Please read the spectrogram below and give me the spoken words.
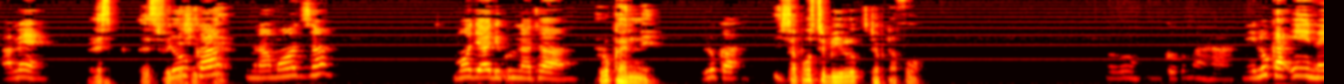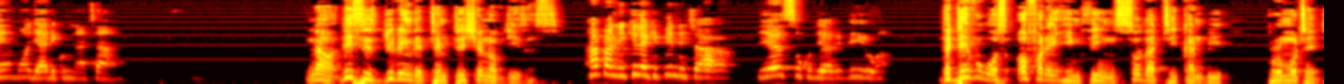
Amen. Let's let's finish luka kumi na moja moja hadi kumi na tano. Luka nne. Luka. It's supposed to be luke chapter 4 ni luka nne moja hadi kumi na tano now this is during the temptation of jesus. Hapa ni kile kipindi cha yesu kujaribiwa. The devil was offering him things so that he can be promoted.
